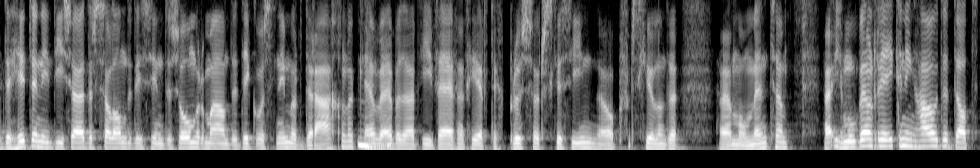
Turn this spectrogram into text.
de hitte in die Zuiderse landen is in de zomermaanden dikwijls niet meer draaglijk. Mm -hmm. We hebben daar die 45-plussers gezien op verschillende uh, momenten. Uh, je moet wel rekening houden dat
